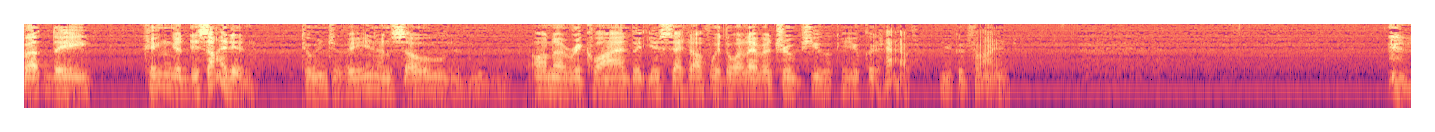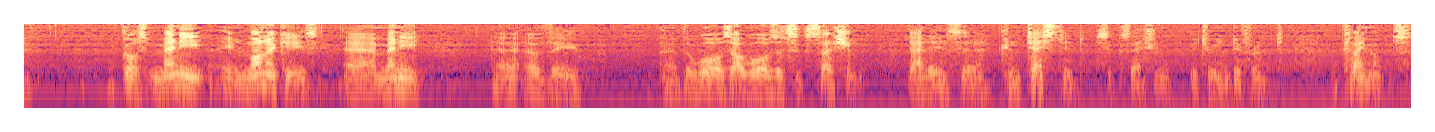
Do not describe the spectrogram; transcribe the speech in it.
but the king had decided to intervene, and so honor required that you set off with whatever troops you, you could have, you could find. of course, many in monarchies, uh, many uh, of the of the wars are wars of succession. That is, uh, contested succession between different claimants.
